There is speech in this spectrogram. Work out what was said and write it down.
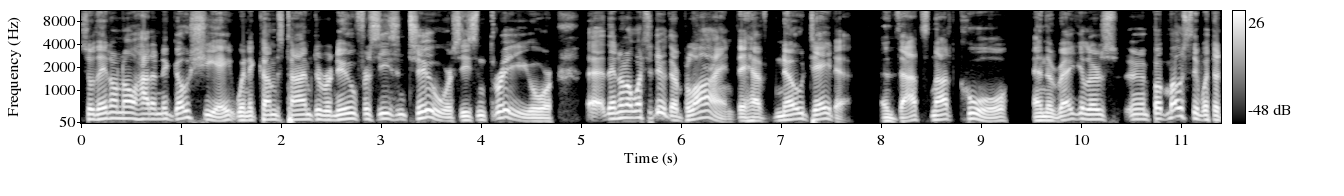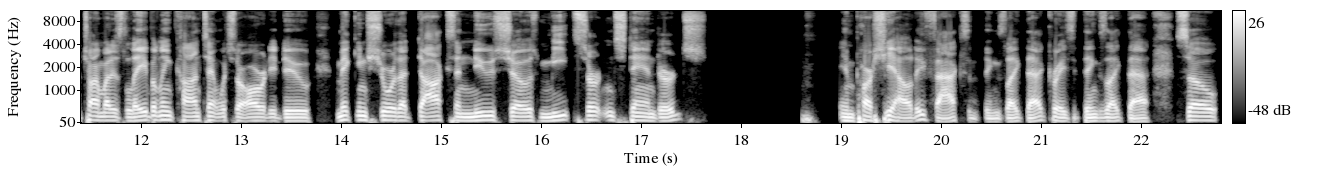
So they don't know how to negotiate when it comes time to renew for season two or season three, or uh, they don't know what to do. They're blind. They have no data. And that's not cool. And the regulars, uh, but mostly what they're talking about is labeling content, which they already do, making sure that docs and news shows meet certain standards impartiality, facts, and things like that, crazy things like that. So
